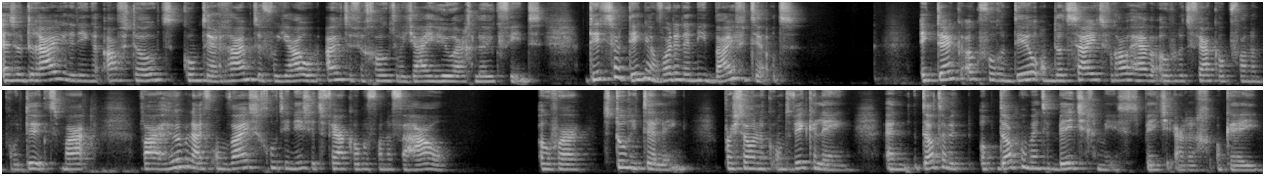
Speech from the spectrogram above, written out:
En zodra je de dingen afstoot, komt er ruimte voor jou om uit te vergroten wat jij heel erg leuk vindt. Dit soort dingen worden er niet bij verteld. Ik denk ook voor een deel omdat zij het vooral hebben over het verkopen van een product. Maar waar Herbalife onwijs goed in is, het verkopen van een verhaal. Over storytelling, persoonlijke ontwikkeling. En dat heb ik op dat moment een beetje gemist. Beetje erg, oké,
